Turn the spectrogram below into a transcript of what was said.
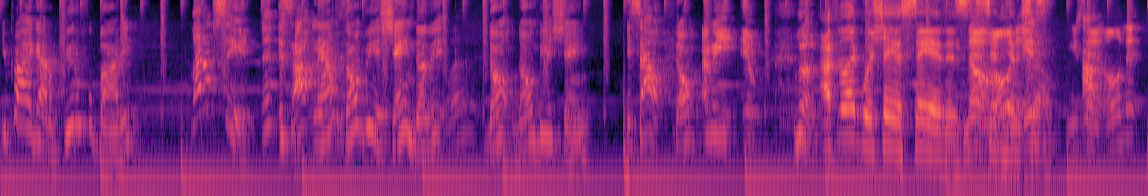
You probably got a beautiful body. Let them see it. It- It's out now. Don't be ashamed of it. What? Don't don't be ashamed. It's out. Don't. I mean, it, look. I feel like what Shay is saying is No, send own him it. You saying I- own it?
